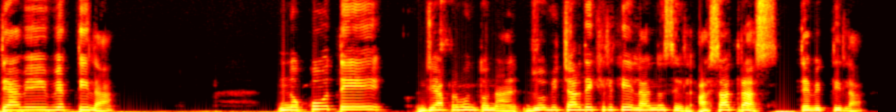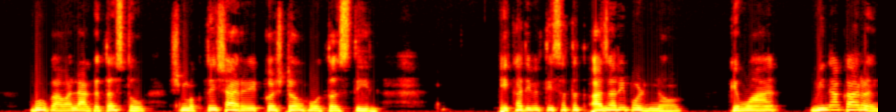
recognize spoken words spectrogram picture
त्यावेळी व्यक्तीला नको ते जे आपण म्हणतो ना जो विचार देखील केला नसेल असा त्रास त्या व्यक्तीला भोगावा लागत असतो. मग ते शारीरिक कष्ट होत असतील. एखादी व्यक्ती सतत आजारी पडणं किंवा विनाकारण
